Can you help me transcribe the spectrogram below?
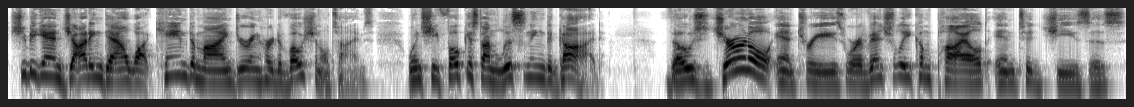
she began jotting down what came to mind during her devotional times when she focused on listening to God. Those journal entries were eventually compiled into Jesus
